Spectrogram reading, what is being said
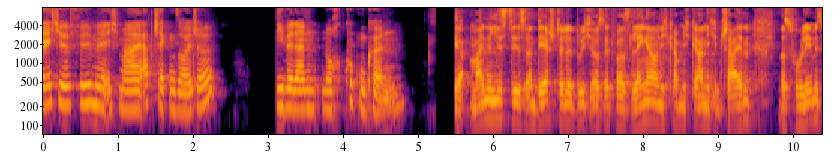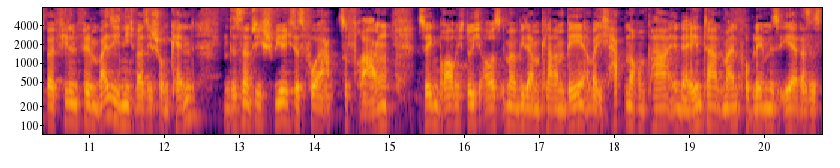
welche Filme ich mal abchecken sollte, die wir dann noch gucken können. Ja, meine Liste ist an der Stelle durchaus etwas länger und ich kann mich gar nicht entscheiden. Das Problem ist, bei vielen Filmen weiß ich nicht, was ich schon kennt. Und das ist natürlich schwierig, das vorher abzufragen. Deswegen brauche ich durchaus immer wieder einen Plan B. Aber ich habe noch ein paar in der Hinterhand. Mein Problem ist eher, dass es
